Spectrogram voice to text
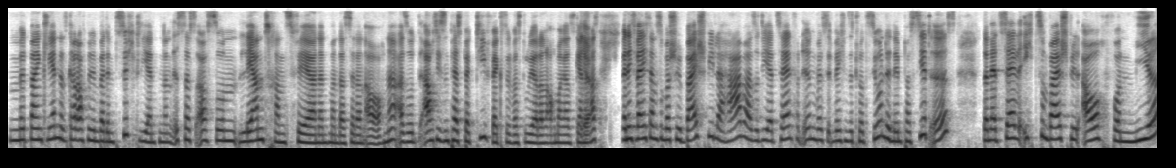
mit meinen Klienten, das gerade auch mit bei den Psychklienten, dann ist das auch so ein Lerntransfer, nennt man das ja dann auch. Ne? Also auch diesen Perspektivwechsel, was du ja dann auch mal ganz gerne ja. hast. Wenn ich, wenn ich dann zum Beispiel Beispiele habe, also die erzählen von irgendwelchen Situationen, in denen passiert ist, dann erzähle ich zum Beispiel auch von mir,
